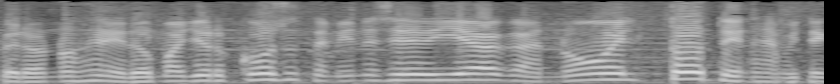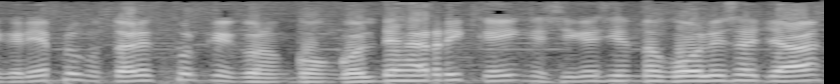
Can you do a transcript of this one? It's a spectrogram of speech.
pero no generó mayor cosa. También ese día ganó el Tottenham. Y te quería preguntar es porque con, gol de Harry Kane, que sigue haciendo goles allá,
